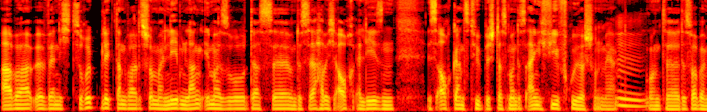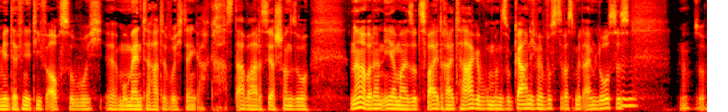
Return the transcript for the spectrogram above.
Aber äh, wenn ich zurückblicke, dann war das schon mein Leben lang immer so, dass äh, und das äh, habe ich auch erlesen, ist auch ganz typisch, dass man das eigentlich viel früher schon merkt. Mhm. Und äh, das war bei mir definitiv auch so, wo ich äh, Momente hatte, wo ich denke, ach krass, da war das ja schon so. Na, ne, aber dann eher mal so zwei, drei Tage, wo man so gar nicht mehr wusste, was mit einem los ist. Mhm. Ne, so.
